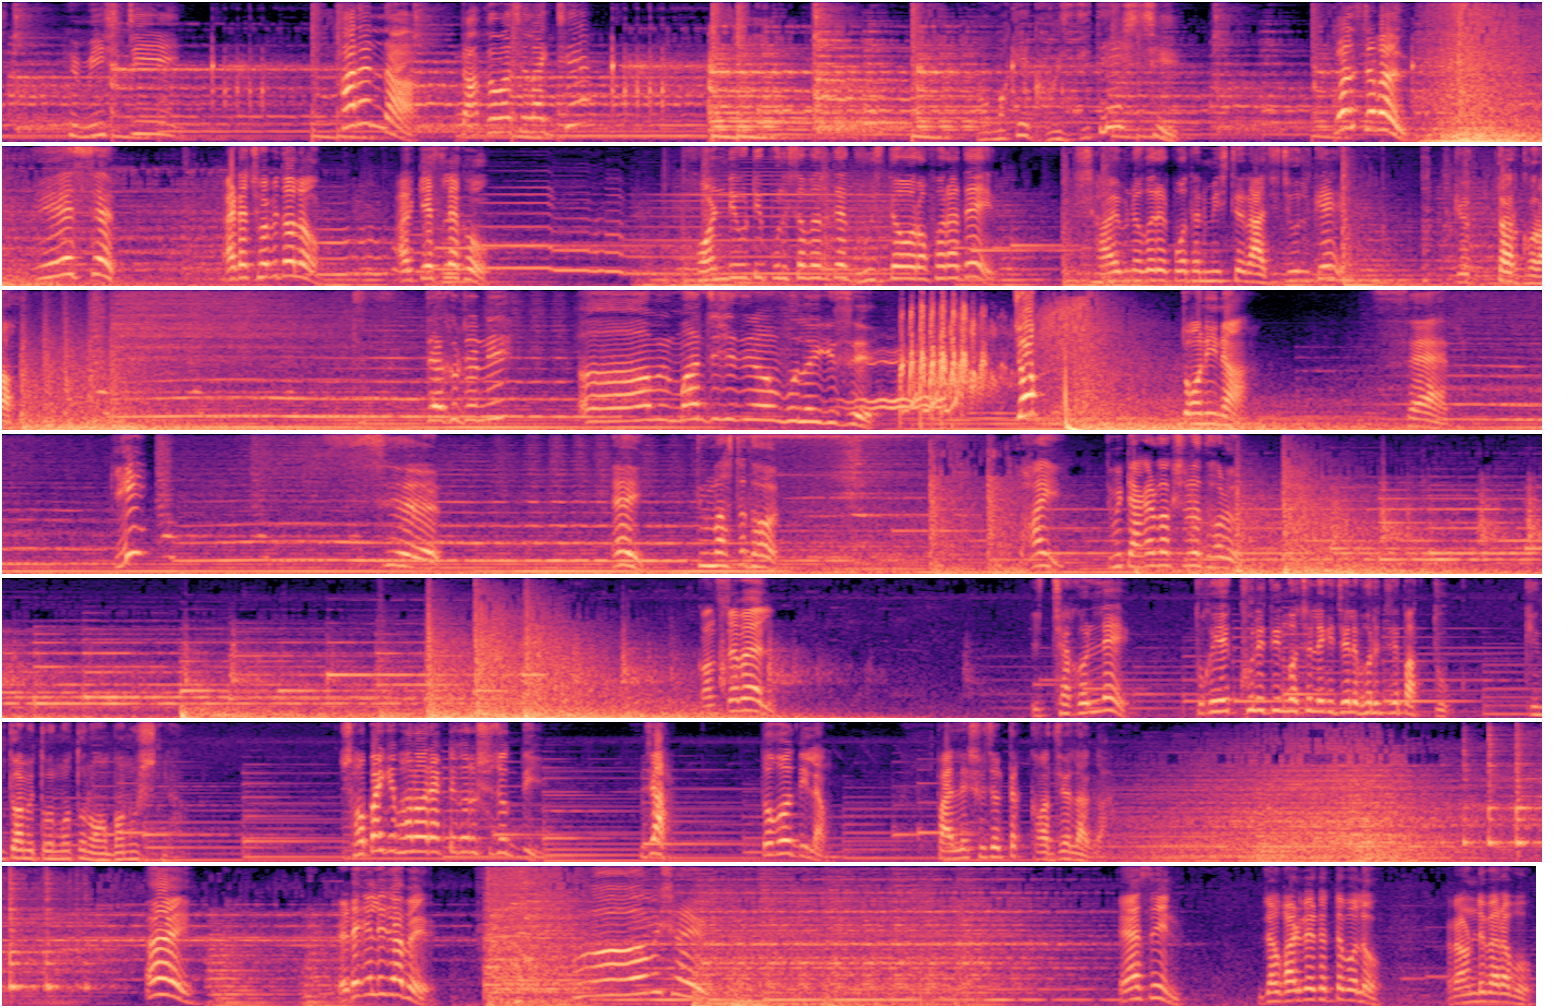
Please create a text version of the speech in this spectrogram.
মিষ্টি। হারেন না টাকা বাঁচা লাগছে? আমাকে ঘুষ দিতে এসছি। কনস্টেবল! এ স্যার একটা ছবি তোলো। আর কেস লেখো। ফন ডিউটি পুলিশ অফিসারকে ঘুষ দেওয়ার অপরাধে সাহেবনগরের প্রধান মিস্টার রাজিজুলকে। গ্রেপ্তার করা হোক। দেখো টনি আমি মানছি সেদিন আমার ভুল হয়ে গেছে। চুপ! টনি না। স্যার। কি? স্যার। এই তুমি মাছটা ধর। ভাই তুমি টাকার বাক্সটা ধরো। কনস্টেবল। ইচ্ছা করলে তোকে এক্ষুনি তিন বছর লেগে জেলে ভরে দিতে পারতুক কিন্তু আমি তোর মতন অমানুষ না। সবাইকে ভালো আর একটা করে সুযোগ দি। যা তোকেও দিলাম। পারলে সুযোগটা কাজে লাগা। এই এটা গেলে যাবে। আমি সাহেব। ইয়াসিন যাও গাড়ি বের করতে বলো রাউন্ডে বেরাবো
